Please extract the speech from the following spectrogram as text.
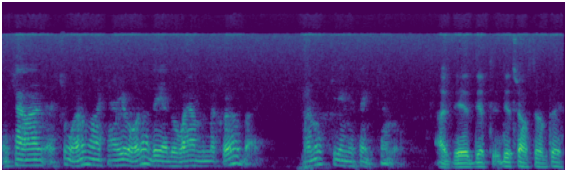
Men kan han, frågan om han kan göra det då, vad händer med Sjöberg? Han åker in i finkan då. Nej, det, det, det tror jag struntar i.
